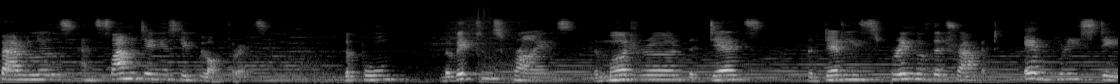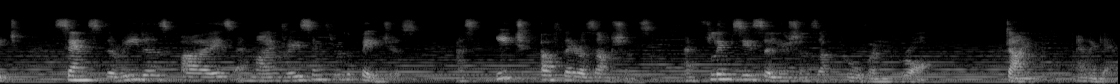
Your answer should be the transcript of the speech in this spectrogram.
parallels and simultaneously plot threads. The poem, the victim's crimes, the murderer, the deaths, the deadly spring of the trap at every stage sends the reader's eyes and mind racing through the pages as each of their assumptions and flimsy solutions are proven wrong, time and again.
